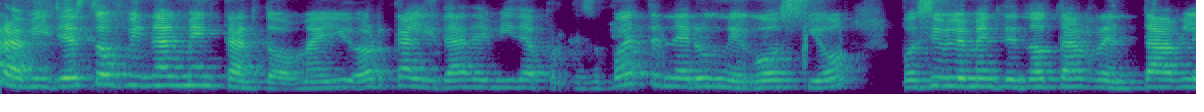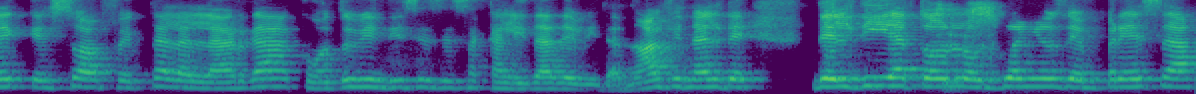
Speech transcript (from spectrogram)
maravilla, esto final me encantó, mayor calidad de vida, porque se puede tener un negocio posiblemente no tan rentable que eso afecta a la larga, como tú bien dices, esa calidad de vida, ¿no? Al final de, del día, todos los dueños de empresa,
